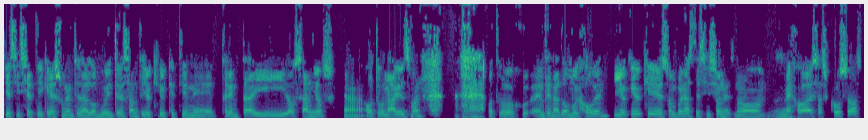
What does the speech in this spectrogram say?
17, que es un entrenador muy interesante. Yo creo que tiene 32 años. Uh, otro Nagelsmann, otro entrenador muy joven. Y yo creo que son buenas decisiones, ¿no? Mejorar esas cosas.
